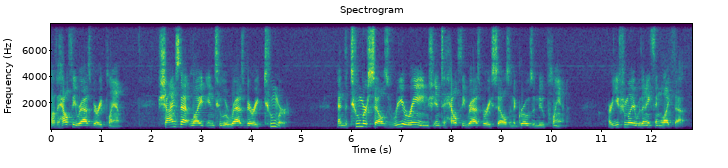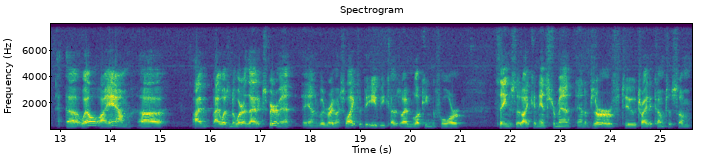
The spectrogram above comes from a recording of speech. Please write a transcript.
of a healthy raspberry plant, shines that light into a raspberry tumor, and the tumor cells rearrange into healthy raspberry cells and it grows a new plant. Are you familiar with anything like that? Uh, well, I am. Uh, I'm, I wasn't aware of that experiment and would very much like to be because I'm looking for things that I can instrument and observe to try to come to some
